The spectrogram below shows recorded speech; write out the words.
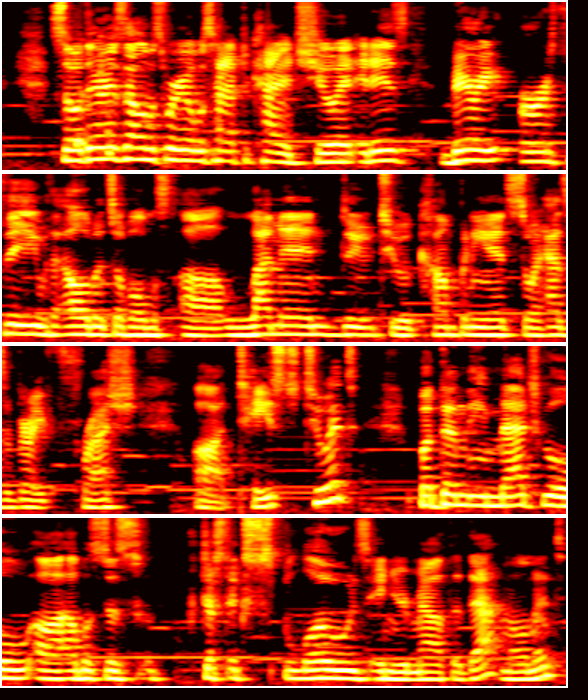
so there is elements where you almost have to kind of chew it. It is very earthy with elements of almost uh, lemon to, to accompany it, so it has a very fresh uh, taste to it. But then the magical uh, almost just just explodes in your mouth at that moment.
